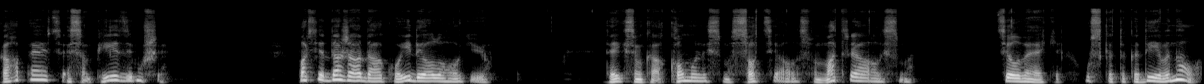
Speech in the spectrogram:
kāpēc esam piedzimuši? Pat ja dažādāko ideoloģiju teiksim, kā komunisma, sociālisma, materiālisma, cilvēki uzskata, ka dieva nav.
